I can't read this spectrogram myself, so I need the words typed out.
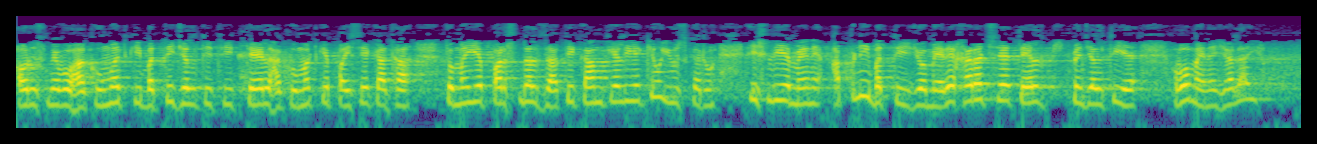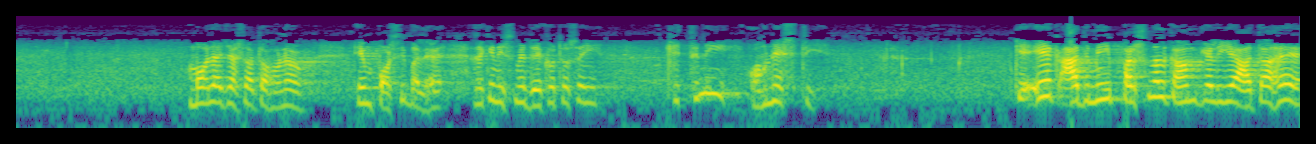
اور اس میں وہ حکومت کی بتی جلتی تھی، تیل حکومت کے پیسے کا تھا۔ تو میں یہ پرسنل ذاتی کام کے لیے کیوں یوز کروں؟ اس لیے میں نے اپنی بتی جو میرے خرچ سے تیل میں جلتی ہے، وہ میں نے جلائی مولا جیسا تو ہونا امپاسبل ہے، لیکن اس میں دیکھو تو صحیح۔ کتنی آنےسٹی کہ ایک آدمی پرسنل کام کے لیے آتا ہے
